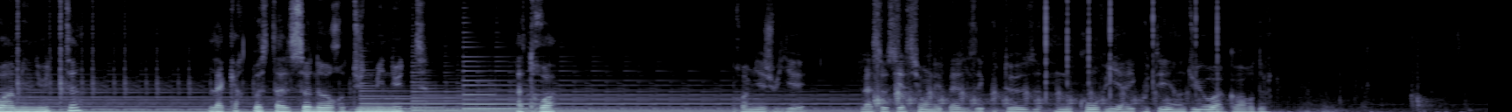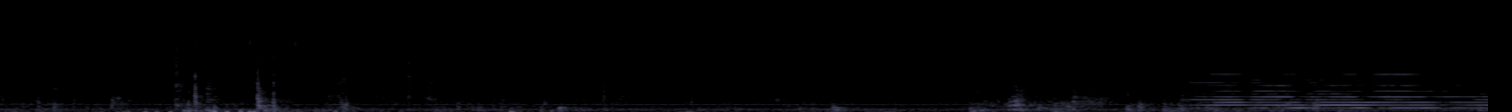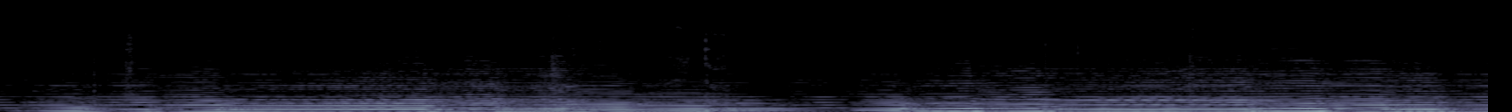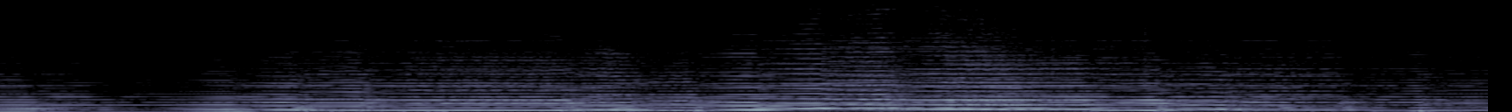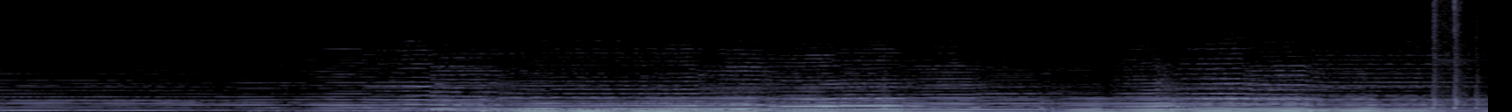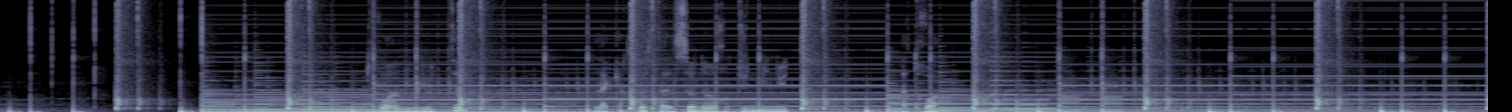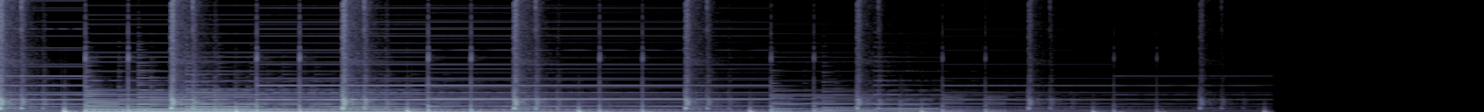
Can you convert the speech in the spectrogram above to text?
3 minutes. La carte postale sonore d'une minute à 3. 1er juillet, l'association Les Belles Écouteuses nous convie à écouter un duo à cordes. La carte postale sonore d'une minute à 3.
